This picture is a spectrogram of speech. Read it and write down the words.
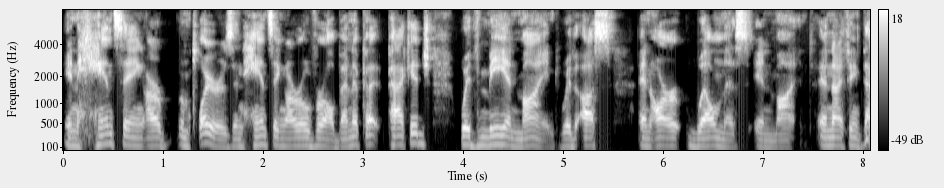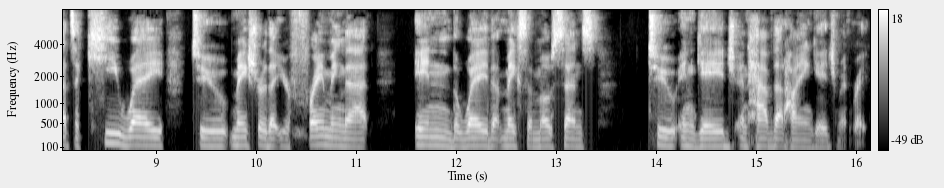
enhancing our employers, enhancing our overall benefit package with me in mind, with us and our wellness in mind. And I think that's a key way to make sure that you're framing that in the way that makes the most sense to engage and have that high engagement rate.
